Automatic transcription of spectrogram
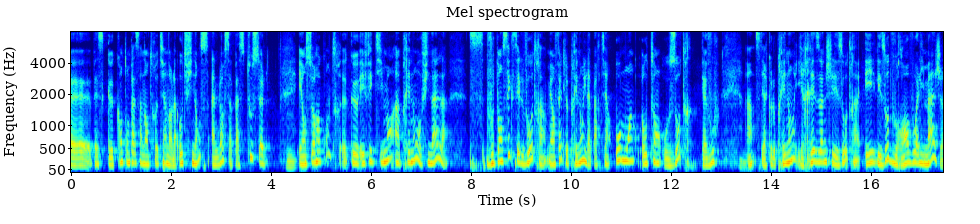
euh, parce que quand on passe un entretien dans la haute finance Anne-Laure ça passe tout seul et on se rend compte que effectivement un prénom au final, vous pensez que c'est le vôtre, mais en fait le prénom il appartient au moins autant aux autres qu'à vous. Hein C'est-à-dire que le prénom il résonne chez les autres et les autres vous renvoient l'image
